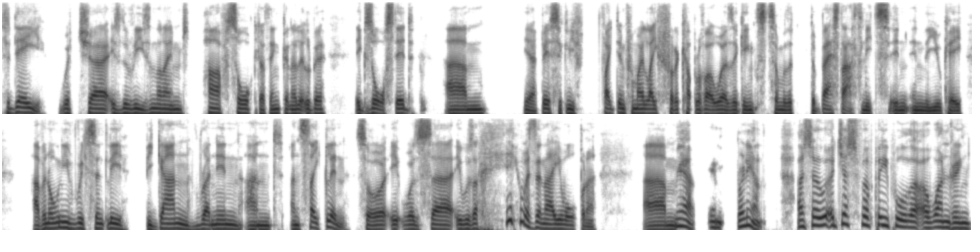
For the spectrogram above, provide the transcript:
today, which uh, is the reason that I'm half soaked, I think, and a little bit exhausted. Um, yeah, basically fighting for my life for a couple of hours against some of the, the best athletes in, in the UK. Having only recently began running and and cycling, so it was uh, it was a it was an eye opener. Um, yeah, brilliant. And uh, so, uh, just for people that are wondering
